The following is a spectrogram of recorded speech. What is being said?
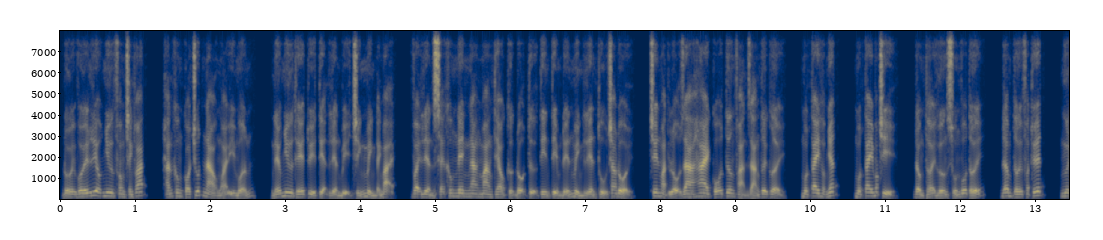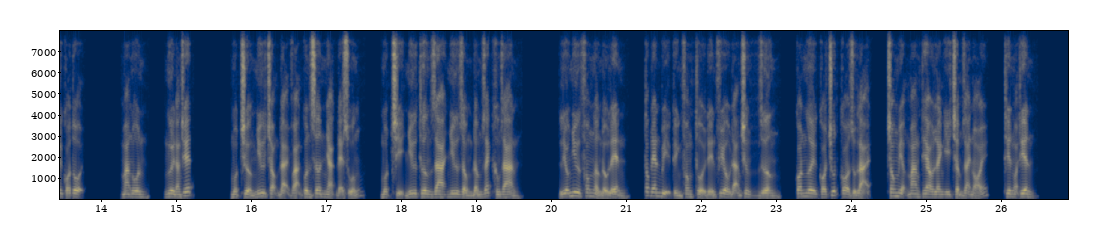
Đối với liệu như phong tránh thoát, hắn không có chút nào ngoài ý mớn nếu như thế tùy tiện liền bị chính mình đánh bại, vậy liền sẽ không nên ngang mang theo cực độ tự tin tìm đến mình liên thủ trao đổi. Trên mặt lộ ra hai cỗ tương phản dáng tươi cười, một tay hợp nhất, một tay bóc chỉ đồng thời hướng xuống vô tới, đâm tới phật thuyết, ngươi có tội. Mang ôn ngươi đang chết. Một trường như trọng đại vạn quân sơn nhạc đẻ xuống, một chỉ như thương gia như dòng đâm rách không gian. Liệu như phong ngẩng đầu lên, tóc đen bị kình phong thổi đến phiêu đạm trừng dương, con ngươi có chút co rụt lại, trong miệng mang theo lanh ý chậm rãi nói, thiên ngoại thiên.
